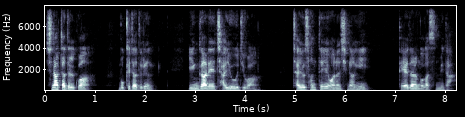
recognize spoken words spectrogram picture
신학자들과 목회자들은 인간의 자유의지와 자유선택에 관한 신앙이 대단한 것 같습니다.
